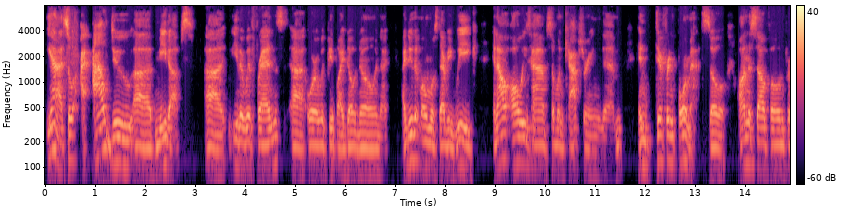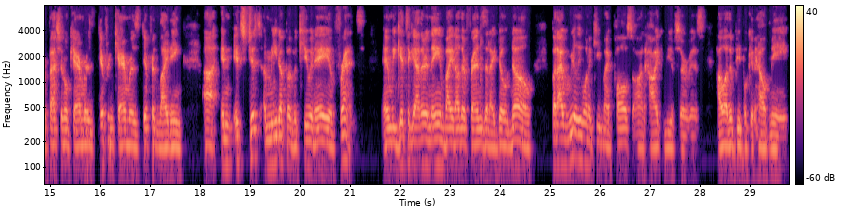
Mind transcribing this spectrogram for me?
Yeah, so I, will do uh, meetups uh, either with friends uh, or with people I don't know. And I, I do them almost every week and I'll always have someone capturing them in different formats. So on the cell phone, professional cameras, different cameras, different lighting, uh, and it's just a meetup of a Q and A of friends. And we get together, and they invite other friends that I don't know. But I really want to keep my pulse on how I can be of service, how other people can help me.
